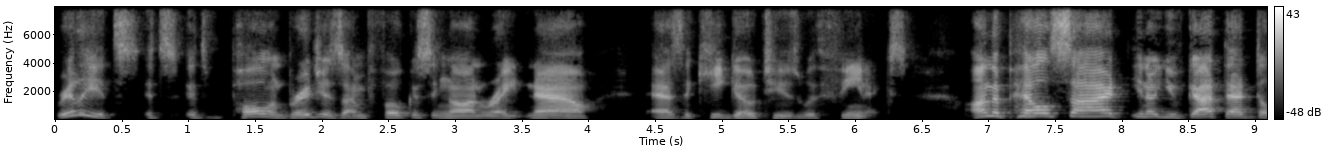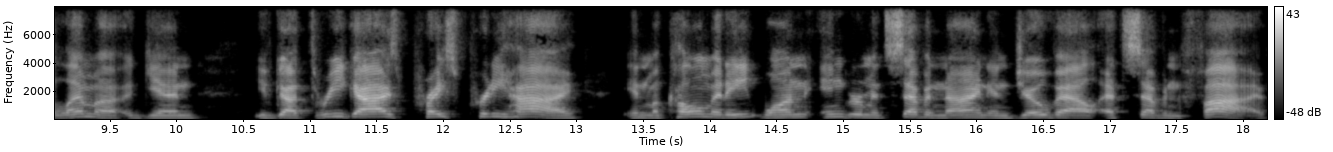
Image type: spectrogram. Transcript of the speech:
really, it's it's it's Paul and Bridges I'm focusing on right now as the key go tos with Phoenix. On the Pell side, you know you've got that dilemma again. You've got three guys priced pretty high in McCollum at eight one, Ingram at seven nine, and Joval at seven five.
